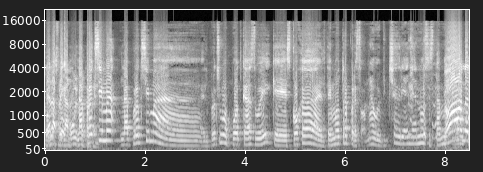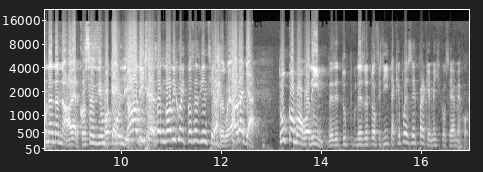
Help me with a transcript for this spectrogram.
Ya la fregada. La gente. próxima, la próxima, el próximo podcast, güey, que escoja el tema otra persona, güey. Pinche Adrián ya nos está No, metiendo no, no, no, no, a ver. Cosas bien Ok, políticas. No, dice, no, no dijo cosas bien ciertas, güey. Ahora ya, tú como Godín, desde tu, desde tu oficinita, ¿qué puedes hacer para que México sea mejor?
